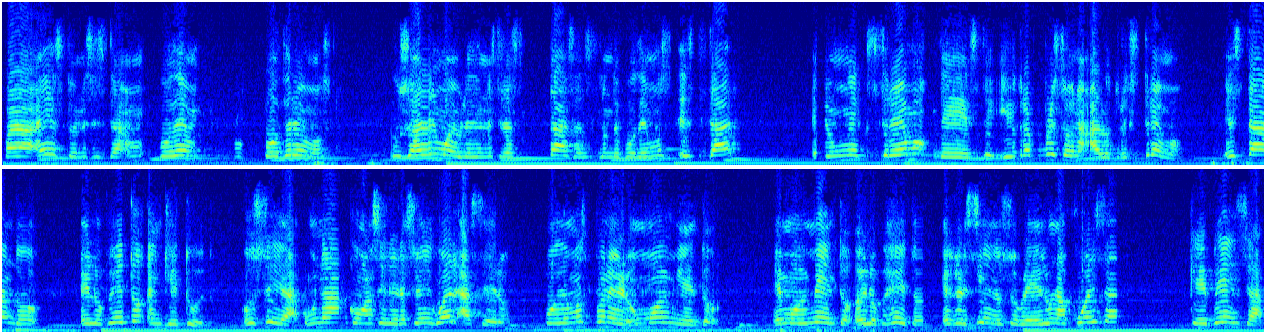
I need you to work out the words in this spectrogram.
Para esto necesitamos, podemos, podremos usar el mueble de nuestras casas donde podemos estar en un extremo de este y otra persona al otro extremo, estando el objeto en quietud, o sea, una con aceleración igual a cero. Podemos poner un movimiento, en movimiento el objeto, ejerciendo sobre él una fuerza que venza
